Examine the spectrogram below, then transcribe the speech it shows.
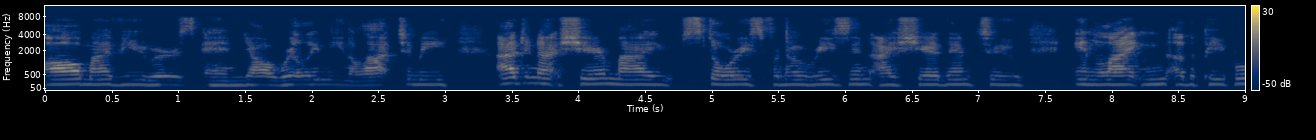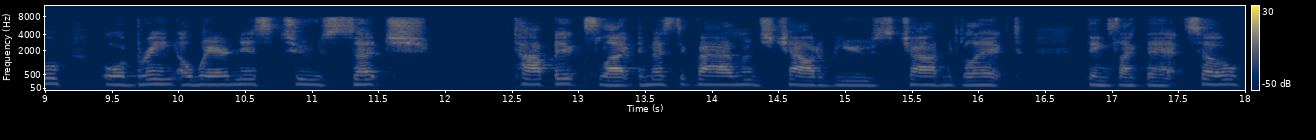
all my viewers and y'all really mean a lot to me. I do not share my stories for no reason. I share them to enlighten other people or bring awareness to such topics like domestic violence, child abuse, child neglect, things like that. So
